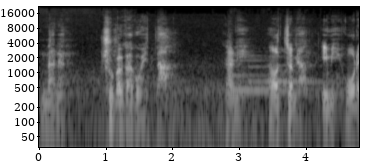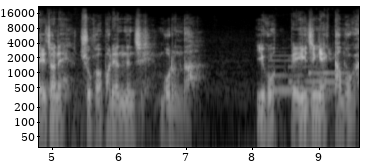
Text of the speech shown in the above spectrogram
나는 죽어가고 있다. 아니, 어쩌면 이미 오래전에 죽어버렸는지 모른다. 이곳 베이징의 감옥은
